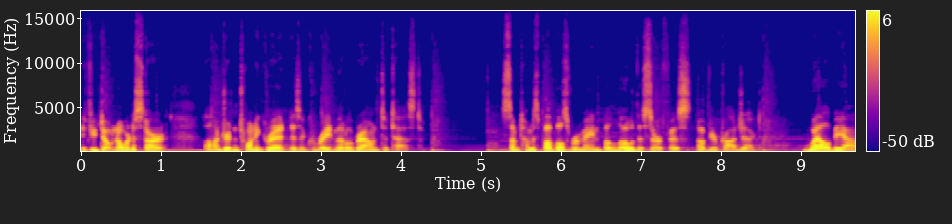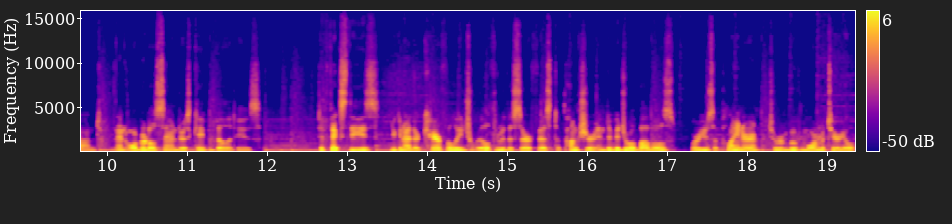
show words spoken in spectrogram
If you don't know where to start, 120 grit is a great middle ground to test. Sometimes bubbles remain below the surface of your project, well beyond an orbital sander's capabilities. To fix these, you can either carefully drill through the surface to puncture individual bubbles, or use a planer to remove more material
